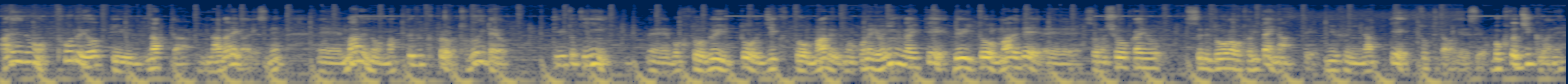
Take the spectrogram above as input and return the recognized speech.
あ、あれの撮るよっていうなった流れがですね、えー、マルの MacBook Pro が届いたよ。っていう時に、えー僕とルイとジクとマルのこの4人がいてルイとマルで、えーその紹介をする動画を撮りたいなっていう風になって撮ってたわけですよ。僕とジクはね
